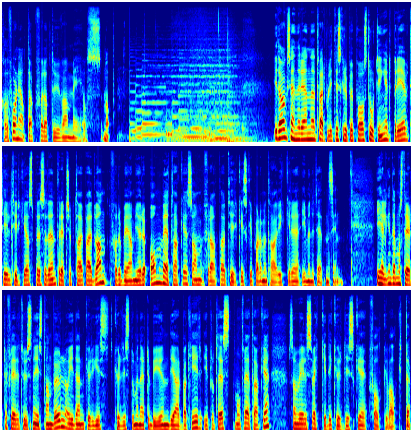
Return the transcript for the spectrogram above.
California. Takk for at du var med oss nå. I dag sender en tverrpolitisk gruppe på Stortinget et brev til Tyrkias president Recep Tayyip Erdogan for å be ham gjøre om vedtaket som fratar tyrkiske parlamentarikere immuniteten sin. I helgen demonstrerte flere tusen i Istanbul og i den kurdisk-dominerte byen Diyarbakir i protest mot vedtaket, som vil svekke de kurdiske folkevalgte.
